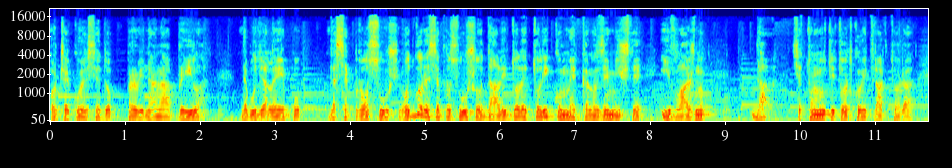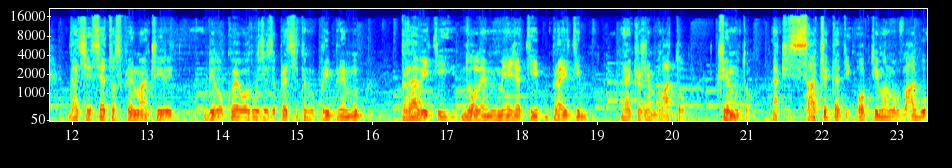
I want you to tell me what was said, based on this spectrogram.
očekuje se do prvi dana aprila, da bude lepo, da se prosuši. Odgore se prosušilo, da li dole toliko mekano zemljište i vlažno da će tonuti točkovi traktora, da će seto spremači ili bilo koje oruđe za predsvetanu pripremu praviti dole, meljati, praviti, ne kažem, blato. Čemu to? Znači, sačekati optimalnu vlagu,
